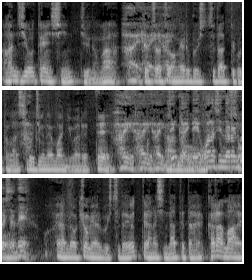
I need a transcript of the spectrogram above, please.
アンジオテンシンっていうのが血圧を上げる物質だってことが4 5 0年前に言われてはいはいはい。前回ねお話になられましたね。あの興味ある物質だよって話になってたからまあ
